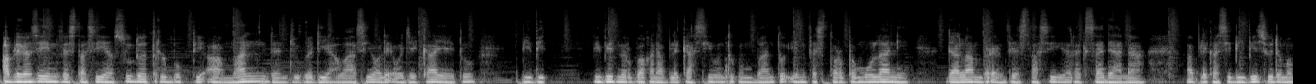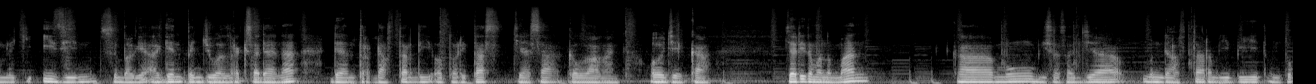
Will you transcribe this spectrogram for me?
Aplikasi investasi yang sudah terbukti aman dan juga diawasi oleh OJK yaitu Bibit. Bibit merupakan aplikasi untuk membantu investor pemula nih dalam berinvestasi reksadana. Aplikasi Bibit sudah memiliki izin sebagai agen penjual reksadana dan terdaftar di Otoritas Jasa Keuangan OJK. Jadi teman-teman, kamu bisa saja mendaftar Bibit untuk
